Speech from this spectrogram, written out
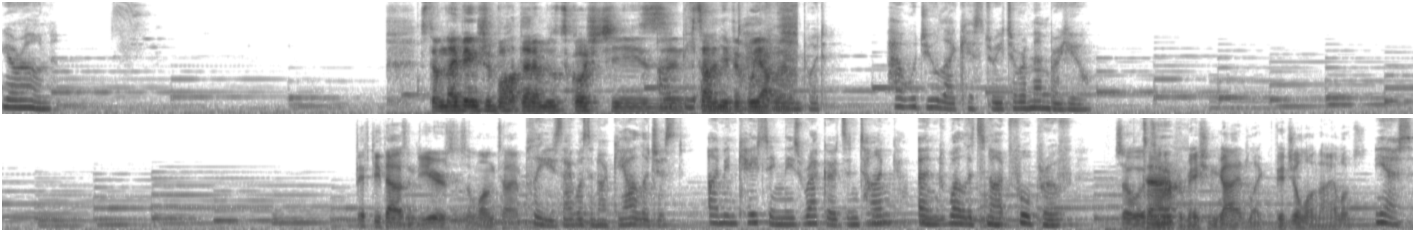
Your own. Jestem największym bohaterem ludzkości, z, I'd be wcale nie honored to have wybujawym. your input. How would you like history to remember you? Fifty thousand years is a long time. Please, I was an archaeologist. I'm encasing these records in time, cap- and while it's not foolproof, So it's an information guide like Vigil on Ilos? yes,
